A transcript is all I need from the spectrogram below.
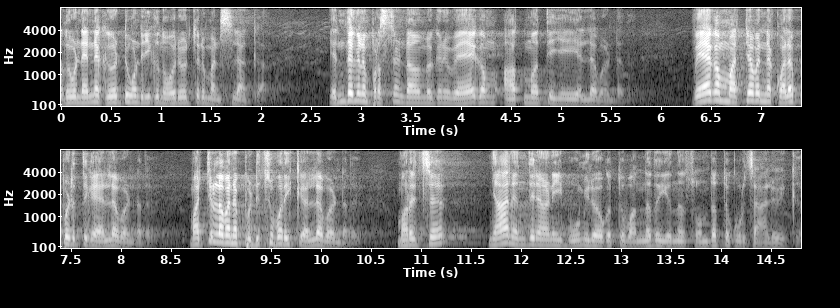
അതുകൊണ്ട് എന്നെ കേട്ടുകൊണ്ടിരിക്കുന്ന ഓരോരുത്തരും മനസ്സിലാക്കുക. എന്തെങ്കിലും പ്രശ്നം ഉണ്ടാകുമ്പോഴേക്കും വേഗം ആത്മഹത്യ ചെയ്യുകയല്ല വേണ്ടത്. വേഗം മറ്റവനെ കൊലപ്പെടുത്തുകയല്ല വേണ്ടത്. മറ്റുള്ളവനെ പിടിച്ചുപറിക്കുകയല്ല വേണ്ടത്. മറിച്ച് ഞാൻ എന്തിനാണ് ഈ ഭൂമി ലോകത്ത് വന്നത് എന്ന് സ്വന്തത്തെക്കുറിച്ച് ആലോചിക്കുക.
